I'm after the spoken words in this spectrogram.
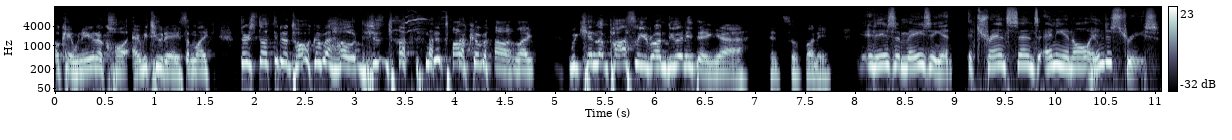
okay, when you're going to call every two days, I'm like, there's nothing to talk about. There's nothing to talk about. Like, we cannot possibly run do anything. Yeah. It's so funny. It is amazing. It, it transcends any and all yep. industries.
